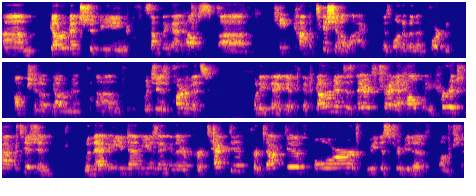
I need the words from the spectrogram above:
um, government should be something that helps uh, keep competition alive is one of an important function of government, um, which is part of its, what do you think? If, if government is there to try to help encourage competition, would that be them using their protective, productive, or redistributive function?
